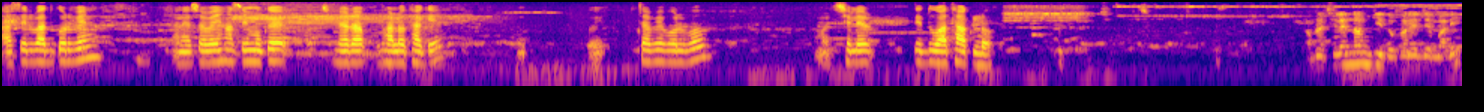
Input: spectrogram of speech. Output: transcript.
আশীর্বাদ করবেন। মানে সবাই হাসি মুখে ছেলেরা ভালো থাকে। ওই হিসাবে বলব আমার ছেলের দোয়া থাকল। আপনার ছেলের নাম কি? দোকানের যে মালিক?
